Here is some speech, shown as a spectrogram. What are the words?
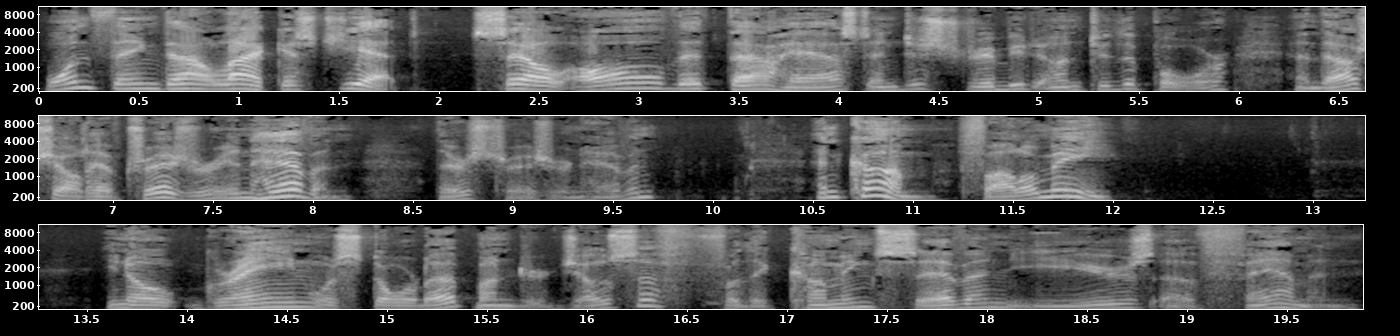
One thing thou lackest yet. Sell all that thou hast and distribute unto the poor, and thou shalt have treasure in heaven. There's treasure in heaven. And come, follow me. You know, grain was stored up under Joseph for the coming seven years of famine,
